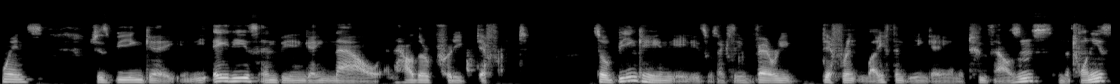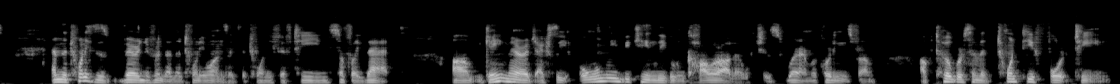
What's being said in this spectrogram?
points, which is being gay in the 80s and being gay now, and how they're pretty different. So being gay in the 80s was actually a very different life than being gay in the 2000s, in the 20s, and the 20s is very different than the 21s, like the 2015 stuff like that. Um, gay marriage actually only became legal in Colorado, which is where I'm recording this from, October 7th, 2014.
